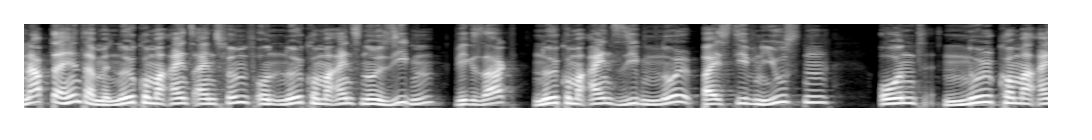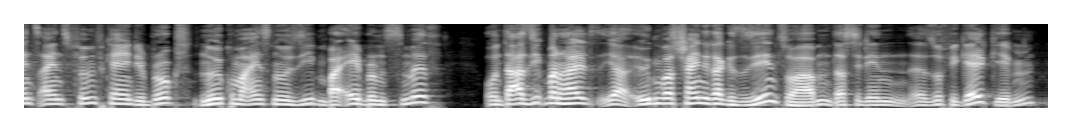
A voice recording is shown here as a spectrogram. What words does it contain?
Knapp dahinter mit 0,115 und 0,107. Wie gesagt, 0,170 bei Steven Houston und 0,115 Kennedy Brooks, 0,107 bei Abram Smith. Und da sieht man halt, ja, irgendwas scheinen die da gesehen zu haben, dass sie denen äh, so viel Geld geben.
